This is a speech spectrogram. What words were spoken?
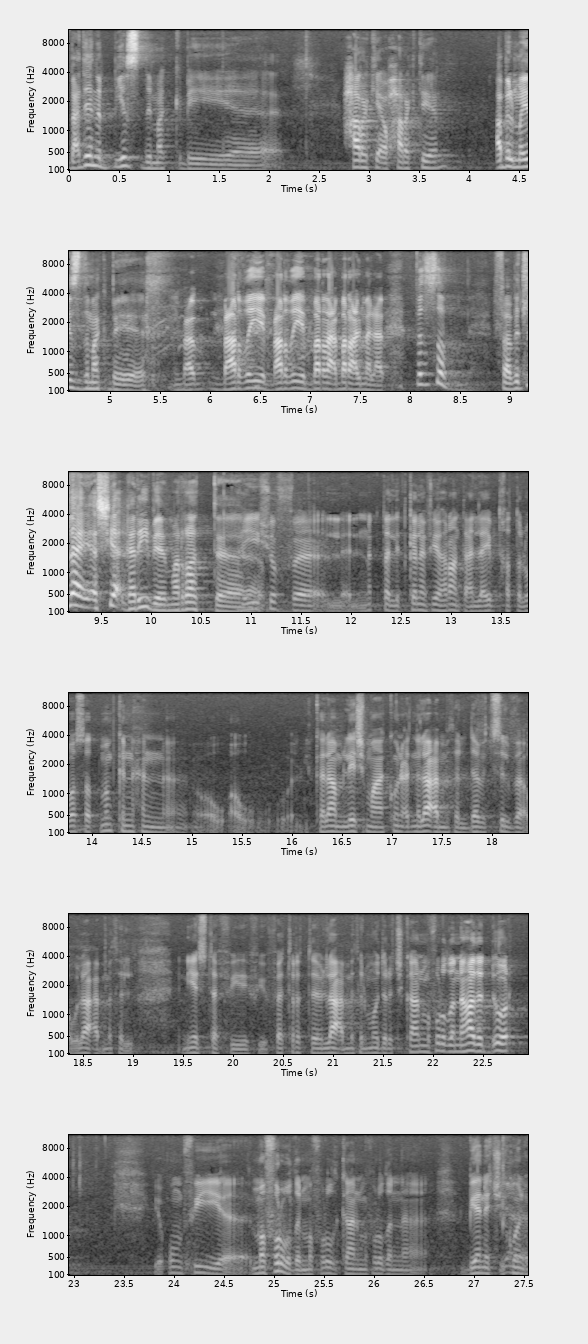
بعدين بيصدمك بحركه أو حركتين قبل ما يصدمك ب بعرضيه بعرضية برا برا الملعب. بالضبط. فبتلاقي أشياء غريبة مرات آه، هي شوف آه، النقطة اللي تكلم فيها رانت عن لعيبة خط الوسط ممكن نحن أو أو الكلام ليش ما يكون عندنا لاعب مثل دافيد سيلفا أو لاعب مثل إنييستا في في فترة لاعب مثل مودريتش. كان المفروض إن هذا الدور يقوم فيه آه، المفروض المفروض كان المفروض إن بيانيتش يكون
